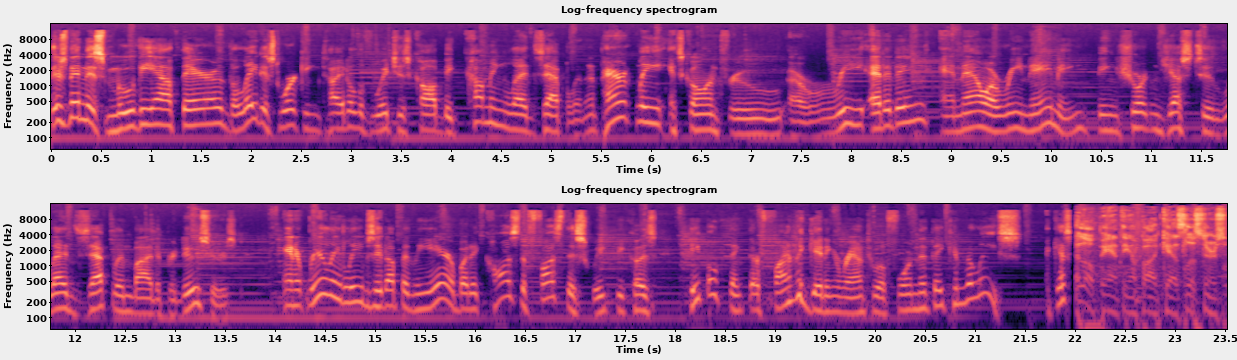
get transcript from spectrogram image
There's been this movie out there, the latest working title of which is called Becoming Led Zeppelin. And apparently, it's gone through a re editing and now a renaming, being shortened just to Led Zeppelin by the producers. And it really leaves it up in the air, but it caused a fuss this week because people think they're finally getting around to a form that they can release. I guess. Hello, Pantheon podcast listeners.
